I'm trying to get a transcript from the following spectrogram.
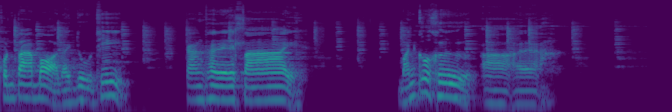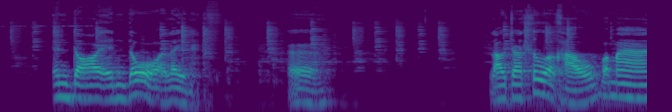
คนตาบอดอยู่ที่กลางทะเลทราย มันก็คืออ่าอะไรเอนดอร์เอนโดอะไรเนี่ย เออ เราจะสู้เขาประมาณ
